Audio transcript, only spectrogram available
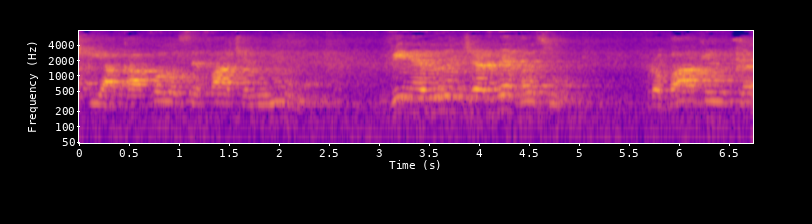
știa că acolo se face minune. Vine înger nevăzut Probabil că,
